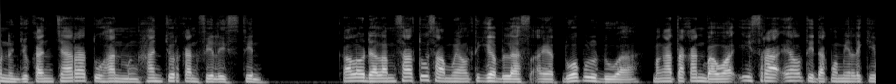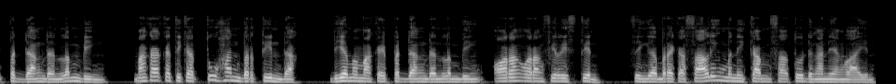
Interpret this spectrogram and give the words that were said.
menunjukkan cara Tuhan menghancurkan Filistin. Kalau dalam 1 Samuel 13 ayat 22 mengatakan bahwa Israel tidak memiliki pedang dan lembing, maka ketika Tuhan bertindak, dia memakai pedang dan lembing orang-orang Filistin sehingga mereka saling menikam satu dengan yang lain.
